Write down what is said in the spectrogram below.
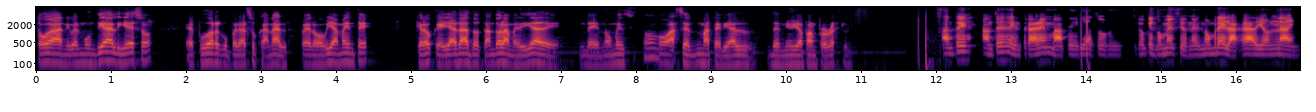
todo a nivel mundial y eso, él pudo recuperar su canal. Pero obviamente creo que ya está dotando la medida de, de no, hacer material de New Japan Pro Wrestling. Antes, antes de entrar en materia, creo que no mencioné el nombre de la radio online.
